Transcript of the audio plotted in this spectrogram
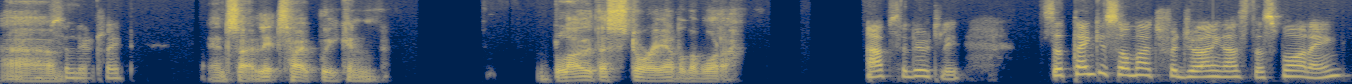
Um, Absolutely. And so let's hope we can blow this story out of the water. Absolutely. So thank you so much for joining us this morning.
